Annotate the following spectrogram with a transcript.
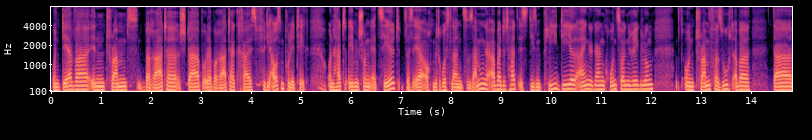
Und der war in Trumps Beraterstab oder Beraterkreis für die Außenpolitik und hat eben schon erzählt, dass er auch mit Russland zusammengearbeitet hat, ist diesem Plea-Deal eingegangen, Kronzeugenregelung. Und Trump versucht aber da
